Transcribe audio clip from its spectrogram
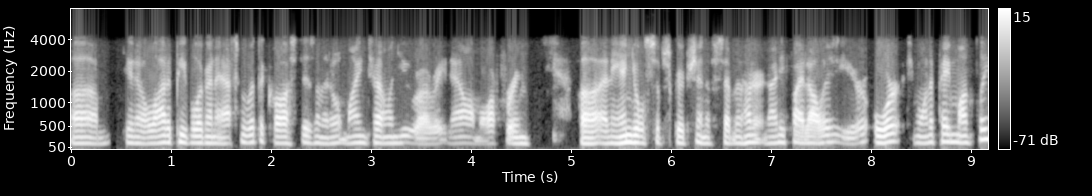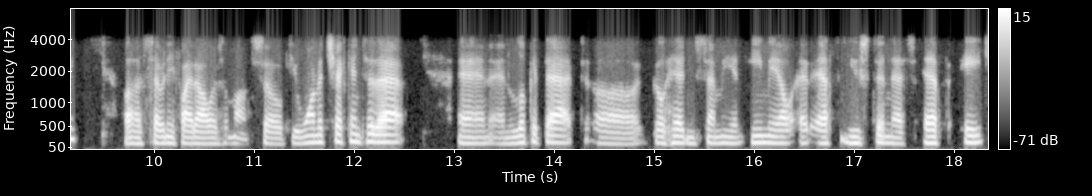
um, you know, a lot of people are going to ask me what the cost is, and I don't mind telling you uh, right now I'm offering uh, an annual subscription of $795 a year, or if you want to pay monthly, uh, $75 a month. So if you want to check into that and, and look at that, uh, go ahead and send me an email at fhueston, that's F H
